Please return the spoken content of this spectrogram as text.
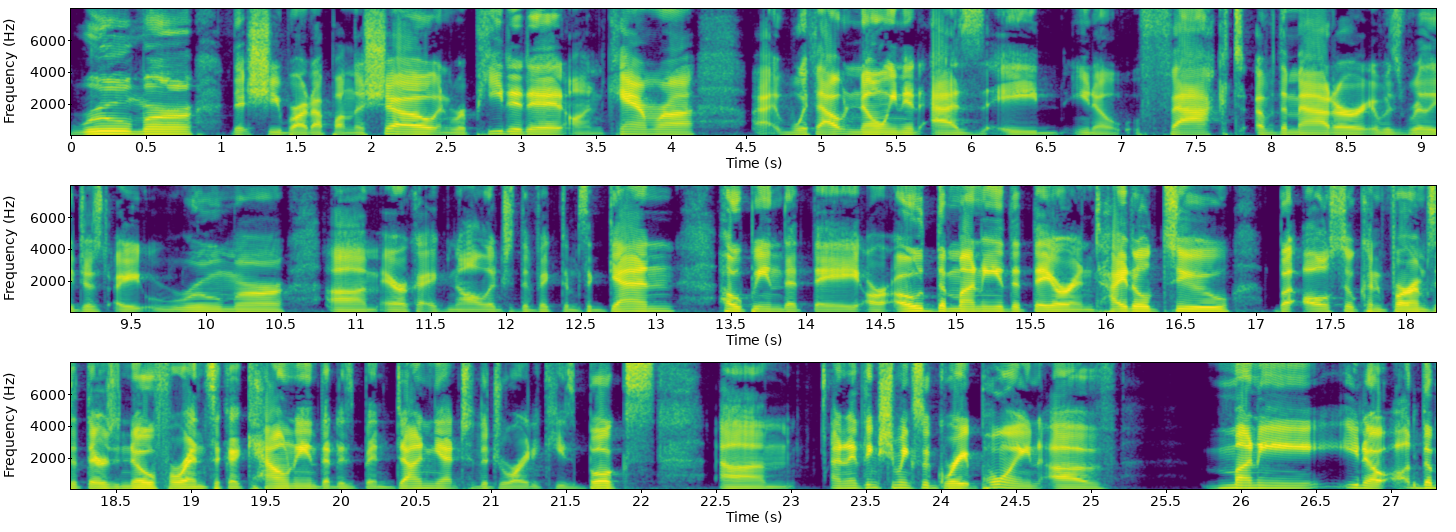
rumor that she brought up on the show and repeated it on camera. Without knowing it as a you know fact of the matter it was really just a rumor um, erika acknowledged the victims again hoping that they are owed the money that they are entitled to but also confirms that there's no forensic accounting that has been done yet to the Girardi Keese books. Um, and I think she makes a great point of money, you know, the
